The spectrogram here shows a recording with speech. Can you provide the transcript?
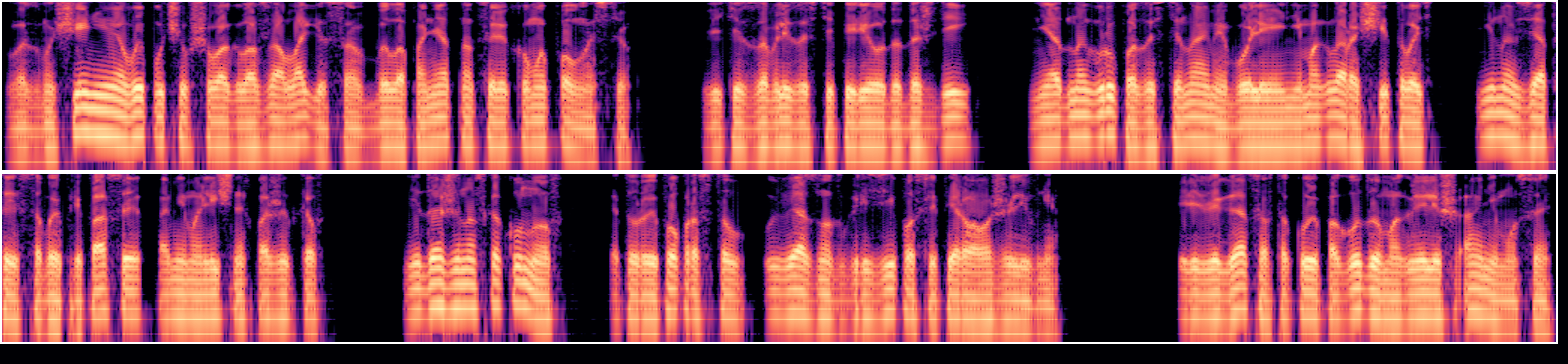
Возмущение выпучившего глаза Лагиса было понятно целиком и полностью, ведь из-за близости периода дождей ни одна группа за стенами более не могла рассчитывать ни на взятые с собой припасы, помимо личных пожитков, ни даже на скакунов – которые попросту увязнут в грязи после первого же ливня. Передвигаться в такую погоду могли лишь анимусы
